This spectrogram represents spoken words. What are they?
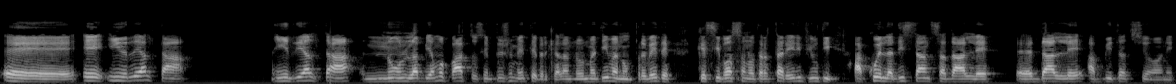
eh, e in realtà in realtà non l'abbiamo fatto semplicemente perché la normativa non prevede che si possano trattare i rifiuti a quella distanza dalle, eh, dalle abitazioni.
